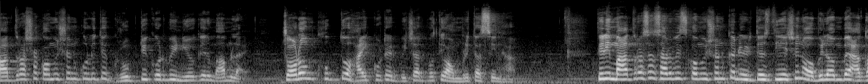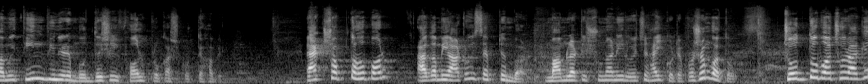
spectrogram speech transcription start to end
মাদ্রাসা কমিশনগুলিতে গ্রুপ ডি কর্মী নিয়োগের মামলায় চরম ক্ষুব্ধ হাইকোর্টের বিচারপতি অমৃতা সিনহা। তিনি মাদ্রাসা সার্ভিস কমিশনকে নির্দেশ দিয়েছেন অবিলম্বে আগামী তিন দিনের মধ্যে সেই ফল প্রকাশ করতে হবে। এক সপ্তাহ পর, আগামী আটই সেপ্টেম্বর, মামলাটির শুনানি রয়েছে হাইকোর্টে। প্রসঙ্গত, চোদ্দ বছর আগে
